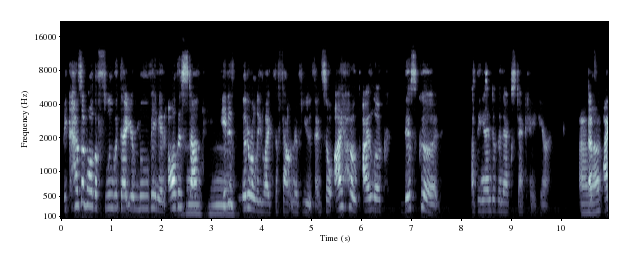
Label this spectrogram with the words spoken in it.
because of all the fluid that you're moving and all this stuff, mm-hmm. it is literally like the fountain of youth. And so I hope I look this good at the end of the next decade here. I, I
